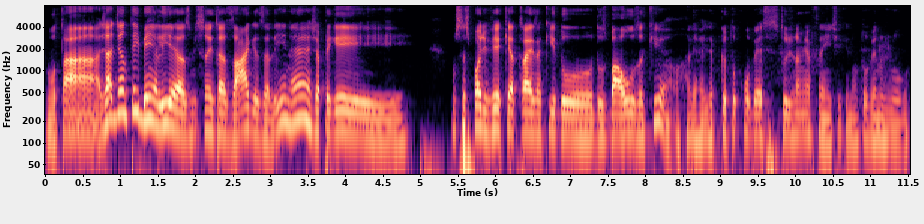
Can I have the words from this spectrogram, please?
Vou tá, já adiantei bem ali as missões das águias ali, né? Já peguei vocês podem ver aqui atrás aqui do, dos baús aqui, ó. Aliás, é porque eu tô com o OBS Studio na minha frente aqui, não tô vendo o jogo.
